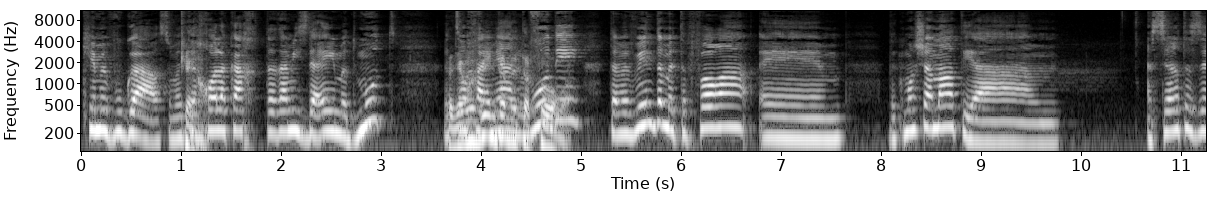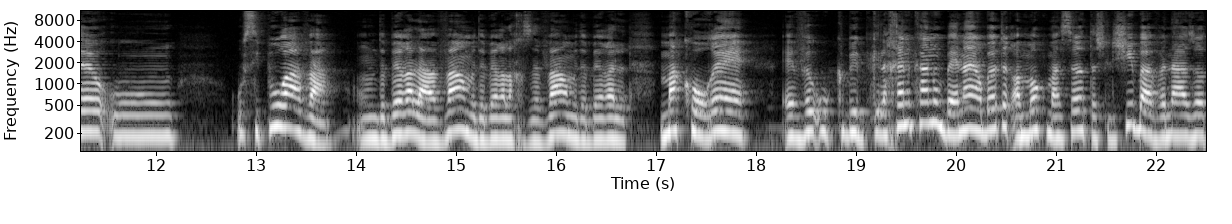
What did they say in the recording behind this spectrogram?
כמבוגר, זאת אומרת, כן. אתה יכול לקחת, אתה מזדהה עם הדמות, לצורך את העניין המטאפורה. וודי, אתה מבין את המטאפורה, אה, וכמו שאמרתי, הסרט הזה הוא, הוא סיפור אהבה. הוא מדבר על אהבה, הוא מדבר על אכזבה, הוא מדבר על מה קורה, אה, ולכן כאן הוא בעיניי הרבה יותר עמוק מהסרט השלישי בהבנה הזאת,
